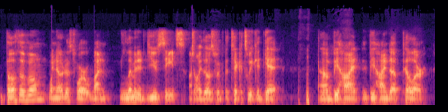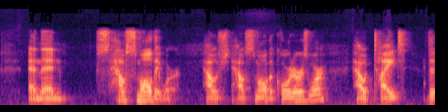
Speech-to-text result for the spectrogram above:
Both of them, I noticed, were one limited view seats. Only those were the tickets we could get um, behind behind a pillar, and then how small they were, how how small the corridors were, how tight the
